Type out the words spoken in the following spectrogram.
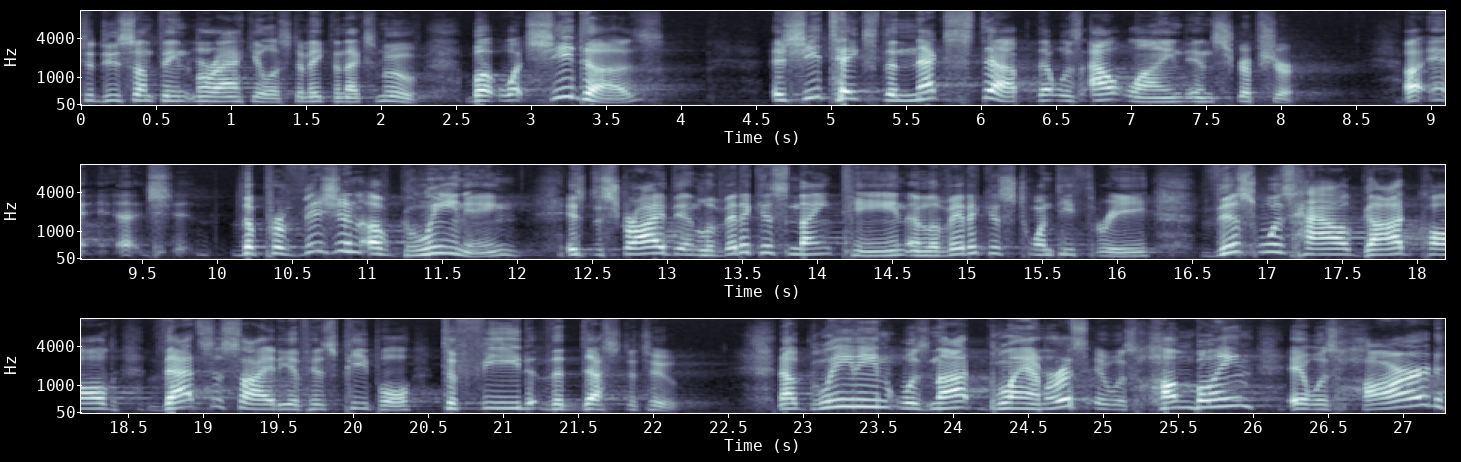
to do something miraculous, to make the next move. But what she does is she takes the next step that was outlined in Scripture. Uh, eh, the provision of gleaning is described in Leviticus 19 and Leviticus 23. This was how God called that society of his people to feed the destitute. Now, gleaning was not glamorous, it was humbling, it was hard,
